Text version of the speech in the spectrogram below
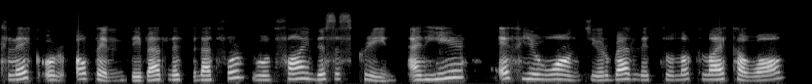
click or open the Padlet platform, you will find this screen. And here, if you want your Padlet to look like a wall,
